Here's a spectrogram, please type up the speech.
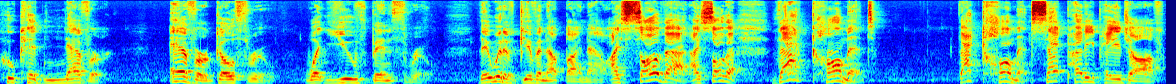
who could never, ever go through what you've been through. They would have given up by now. I saw that, I saw that. That comment, that comment set Petty Paige off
